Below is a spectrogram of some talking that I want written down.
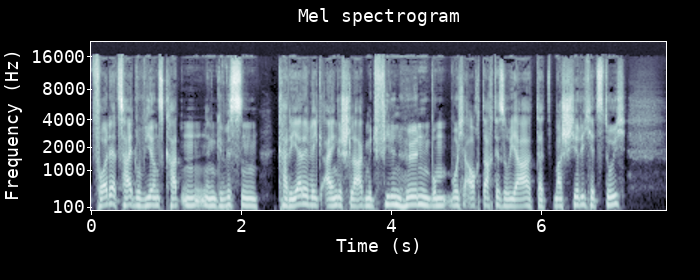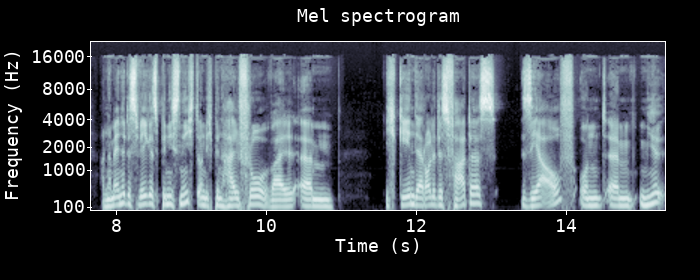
vor der Zeit, wo wir uns kannten, einen gewissen Karriereweg eingeschlagen mit vielen Höhen, wo, wo ich auch dachte, so ja, da marschiere ich jetzt durch. Und am Ende des Weges bin ich es nicht und ich bin heilfroh, weil ähm, ich gehe in der Rolle des Vaters sehr auf und ähm, mir,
